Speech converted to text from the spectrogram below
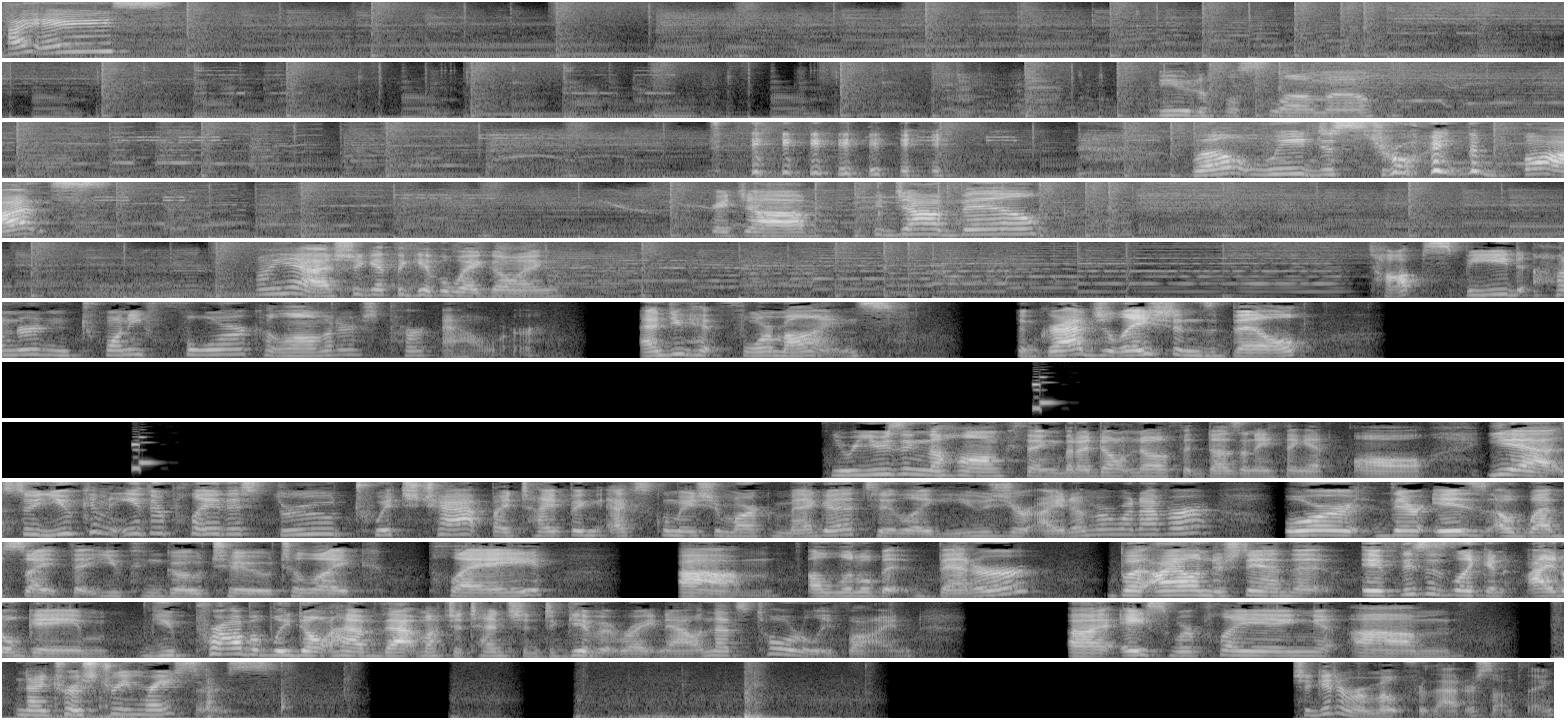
Hi, Ace. Beautiful slow destroyed the bots. Great job. Good job, Bill. Oh yeah, I should get the giveaway going. Top speed 124 kilometers per hour. And you hit four mines. Congratulations, Bill. Using the honk thing, but I don't know if it does anything at all. Yeah, so you can either play this through Twitch chat by typing exclamation mark mega to like use your item or whatever, or there is a website that you can go to to like play um a little bit better. But I understand that if this is like an idle game, you probably don't have that much attention to give it right now, and that's totally fine. Uh, Ace, we're playing um, Nitro Stream Racers. Should get a remote for that or something.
